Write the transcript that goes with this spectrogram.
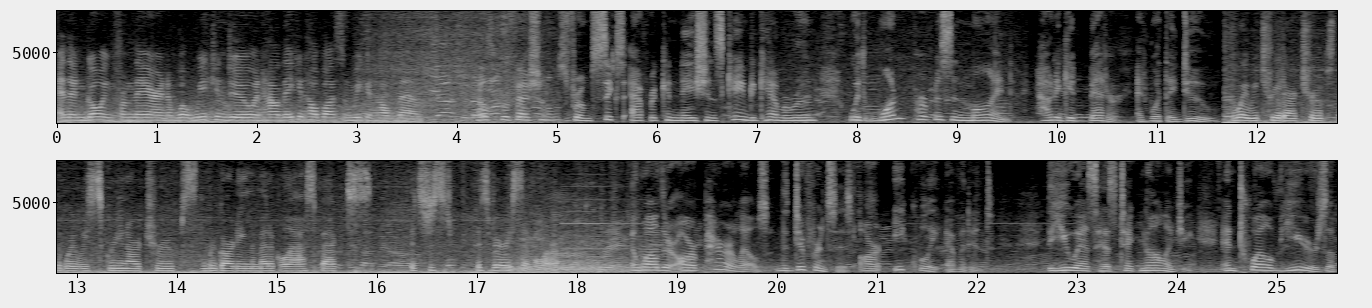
and then going from there and what we can do and how they can help us and we can help them. Health professionals from six African nations came to Cameroon with one purpose in mind how to get better at what they do. The way we treat our troops, the way we screen our troops regarding the medical aspects, it's just, it's very similar. And while there are parallels, the differences are equally evident. The U.S. has technology and 12 years of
